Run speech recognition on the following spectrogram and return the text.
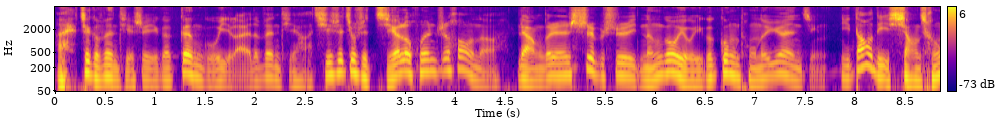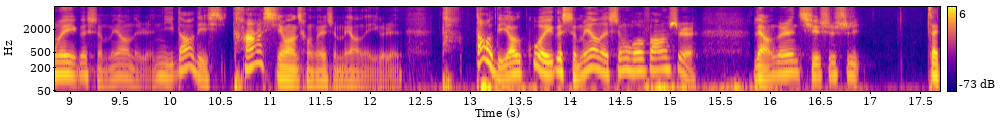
哎，这个问题是一个亘古以来的问题哈，其实就是结了婚之后呢，两个人是不是能够有一个共同的愿景？你到底想成为一个什么样的人？你到底他希望成为什么样的一个人？他到底要过一个什么样的生活方式？两个人其实是在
